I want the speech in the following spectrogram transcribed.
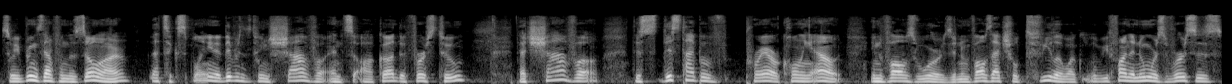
So he brings down from the Zohar, that's explaining the difference between Shava and Tza'aka, the first two, that Shava, this, this type of prayer, or calling out, involves words. It involves actual tefillah. We find in numerous verses,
